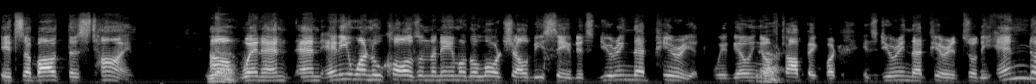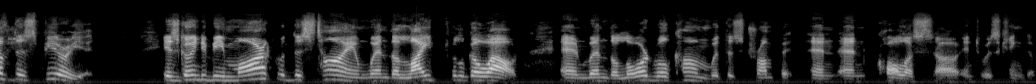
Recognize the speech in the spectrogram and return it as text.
it's about this time." Yeah. Um, when and and anyone who calls on the name of the Lord shall be saved. It's during that period. We're going yeah. off topic, but it's during that period. So the end of this period is going to be marked with this time when the light will go out and when the Lord will come with his trumpet and, and call us uh, into his kingdom.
